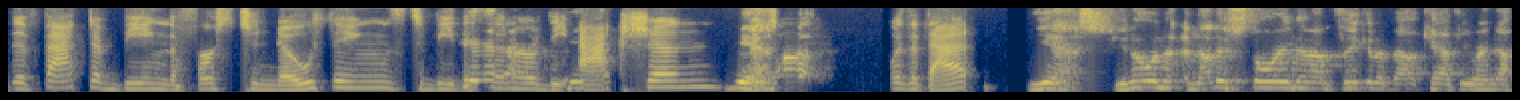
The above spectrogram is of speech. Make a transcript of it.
the fact of being the first to know things to be the Yeah, center of the yeah. action? Yes. Was it that? Yes. You know, another story that I'm thinking about, Kathy, right now.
